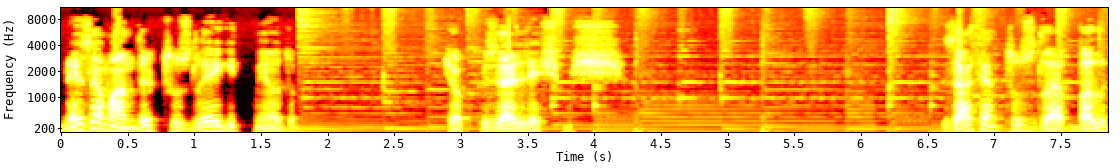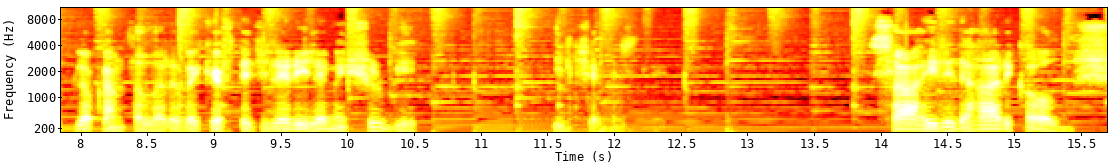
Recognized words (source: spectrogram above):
Ne zamandır Tuzla'ya gitmiyordum. Çok güzelleşmiş. Zaten Tuzla balık lokantaları ve köftecileriyle meşhur bir ilçemizdi. Sahili de harika olmuş.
